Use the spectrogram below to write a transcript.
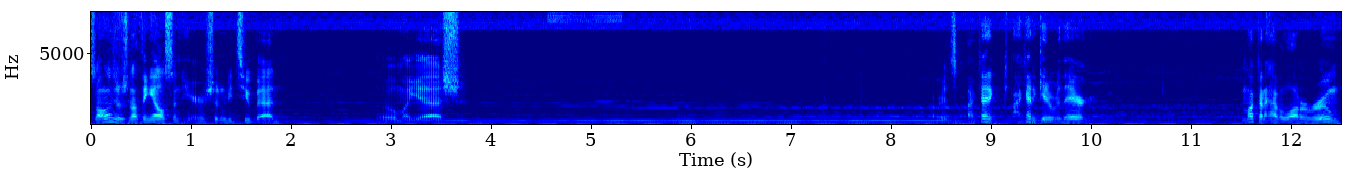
As long as there's nothing else in here, it shouldn't be too bad. Oh my gosh. Alright, so I gotta I gotta get over there. I'm not gonna have a lot of room.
